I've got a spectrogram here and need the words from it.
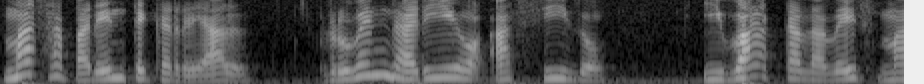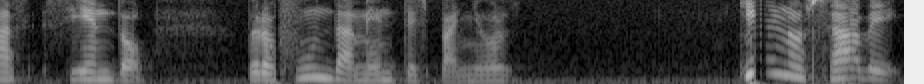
más aparente que real, Rubén Darío ha sido y va cada vez más siendo profundamente español? ¿Quién no sabe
